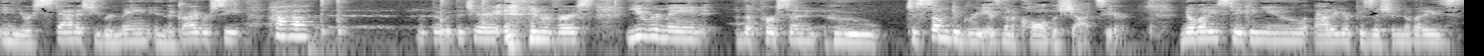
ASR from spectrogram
in your status. You remain in the driver's seat. Haha with the with the chariot in reverse, you remain the person who, to some degree, is going to call the shots here. Nobody's taking you out of your position. Nobody's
